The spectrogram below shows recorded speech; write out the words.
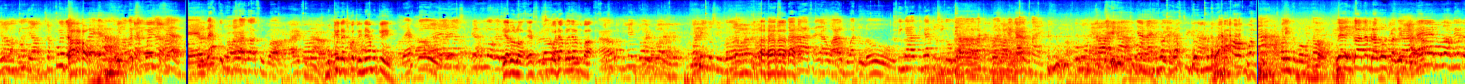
ya makan yang cakul je. Tahu. Agak cakoi lah saya. Eh, dah aku mungkin agak suka. Mungkin dah cukup trinia mungkin. Dah aku. Ya, dulu, ya dulu. Ya dulu, ya belajar tu pak. Tapi itu silver. Sudah, saya awal buat dulu. Tinggal tinggal ke Cigaunya, bawa cakwe pakai jahit mai. Paling tunggu tuh. Ini lingkarnya belagu pagi. Eh, dulu nih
